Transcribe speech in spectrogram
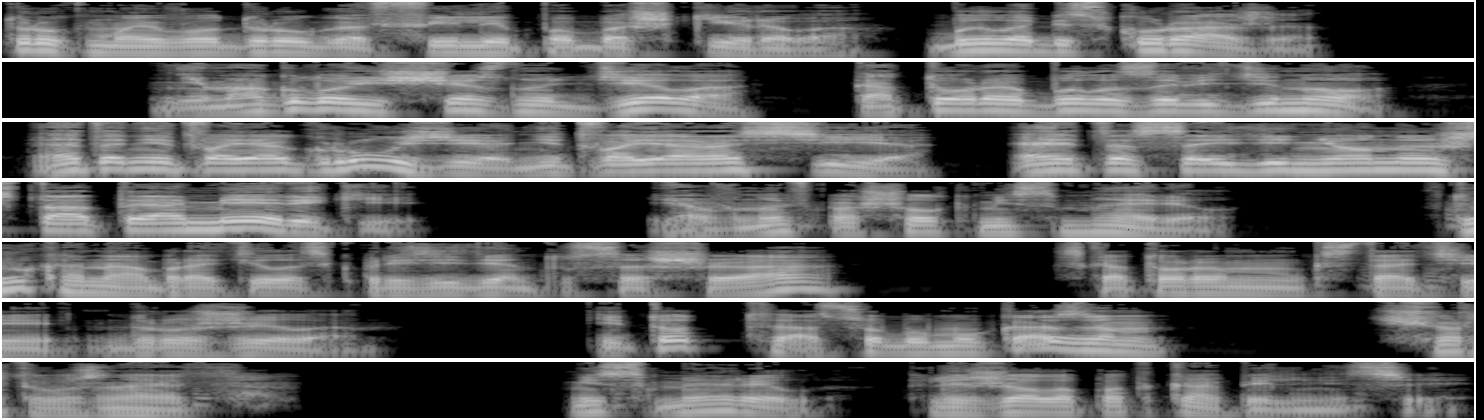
друг моего друга Филиппа Башкирова, был обескуражен. Не могло исчезнуть дело, которое было заведено. Это не твоя Грузия, не твоя Россия. Это Соединенные Штаты Америки. Я вновь пошел к мисс Мэрил. Вдруг она обратилась к президенту США, с которым, кстати, дружила. И тот особым указом, черт его знает. Мисс Мэрил лежала под капельницей.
